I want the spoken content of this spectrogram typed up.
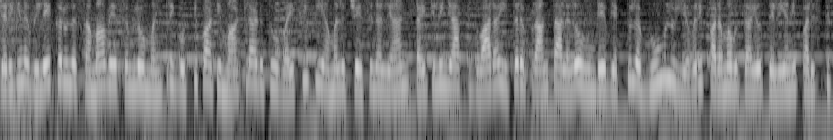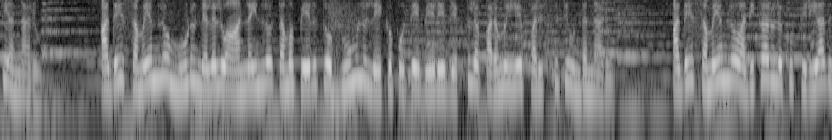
జరిగిన విలేకరుల సమావేశంలో మంత్రి గొట్టిపాటి మాట్లాడుతూ వైసీపీ అమలు చేసిన ల్యాండ్ టైటిలింగ్ యాక్ట్ ద్వారా ఇతర ప్రాంతాలలో ఉండే వ్యక్తుల భూములు ఎవరి పరమవుతాయో తెలియని పరిస్థితి అన్నారు. అదే సమయంలో మూడు నెలలు ఆన్లైన్లో తమ పేరుతో భూములు లేకపోతే వేరే వ్యక్తుల పరమయ్యే పరిస్థితి ఉందన్నారు. అదే సమయంలో అధికారులకు ఫిర్యాదు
